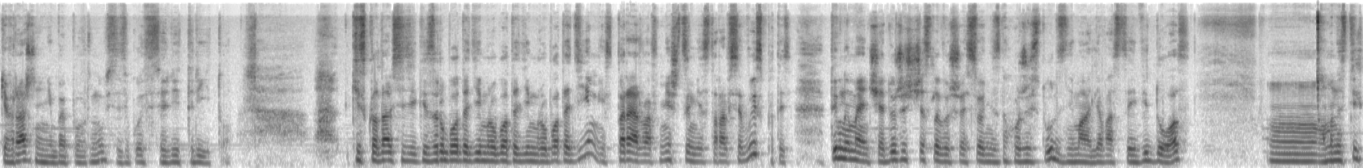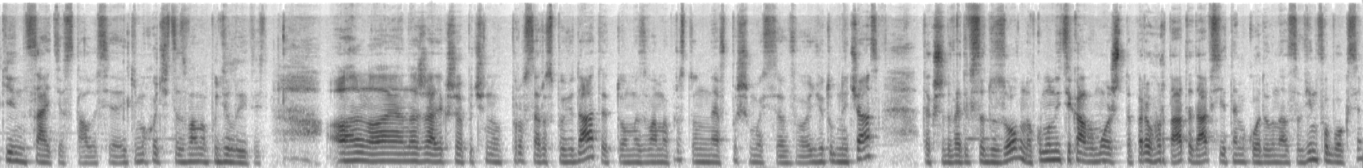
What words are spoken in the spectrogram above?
Таке враження, ніби я повернувся з якогось ретріту. Який складався тільки з робота, дім, робота, дім, робота, дім, і в перервах між цим я старався виспатись. Тим не менше, я дуже щасливий, що я сьогодні знаходжусь тут, знімаю для вас цей відос. У мене стільки інсайтів сталося, якими хочеться з вами поділитись. Але, на жаль, якщо я почну про все розповідати, то ми з вами просто не впишемося в ютубний час. Так що давайте все дозовно. Кому не цікаво, можете перегортати да, всі тайм-коди у нас в інфобоксі.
